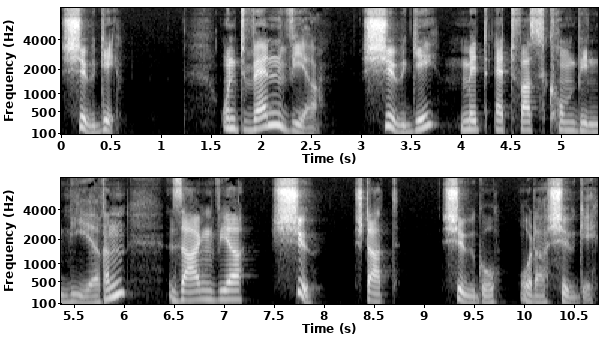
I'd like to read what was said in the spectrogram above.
20. Und wenn wir 20 mit etwas kombinieren, sagen wir schü statt schügo oder schügi.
